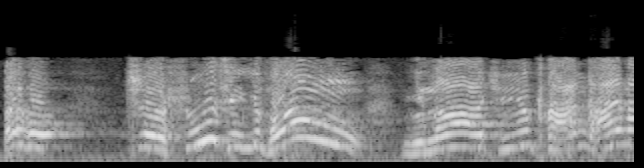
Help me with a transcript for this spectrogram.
大夫，这书信一封，你拿去看看吧。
